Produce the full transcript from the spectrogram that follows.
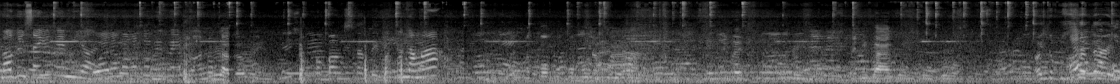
Bagay sa'yo, Em yan. So, anong gagawin? Pabangs natin. Ako na nga. Magkukupo muna muna. Panibagong kuko. Ay, tapos na tayo.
